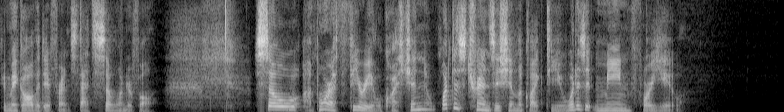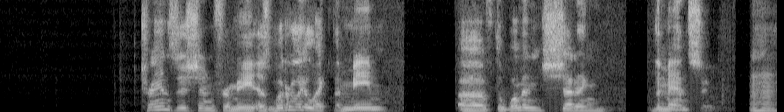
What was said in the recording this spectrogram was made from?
can make all the difference. That's so wonderful. So, a more ethereal question What does transition look like to you? What does it mean for you? Transition for me is literally like the meme of the woman shedding the man suit. Mm-hmm.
